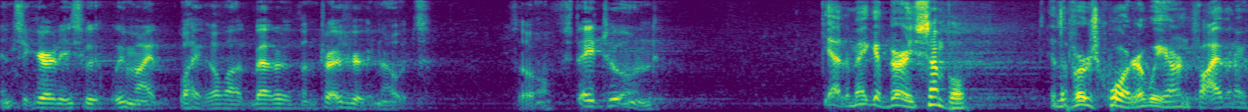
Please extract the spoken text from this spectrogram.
in securities we, we might like a lot better than treasury notes. So stay tuned. Yeah, to make it very simple, in the first quarter, we earned five and a,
